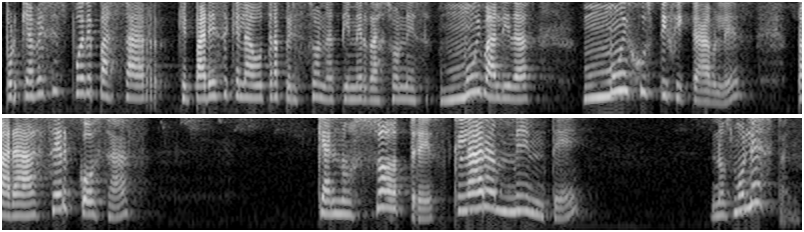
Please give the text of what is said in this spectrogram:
porque a veces puede pasar que parece que la otra persona tiene razones muy válidas, muy justificables para hacer cosas que a nosotros claramente nos molestan.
